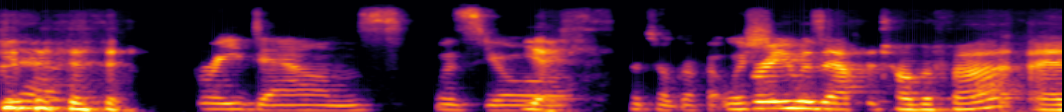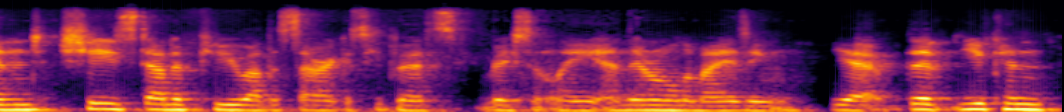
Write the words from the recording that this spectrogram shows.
Yeah. Bree Downs was your yes. photographer. Was Bree she- was our photographer, and she's done a few other surrogacy births recently, and they're all amazing. Yeah, that you can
